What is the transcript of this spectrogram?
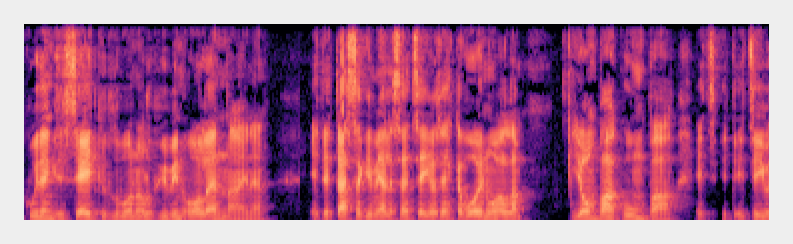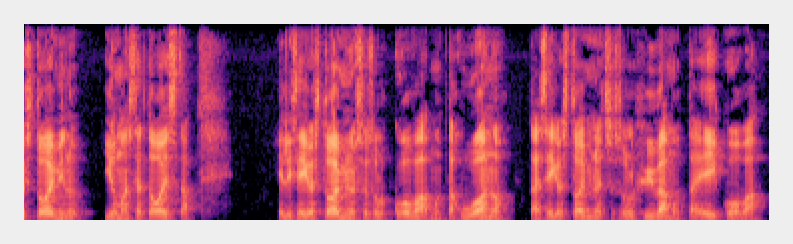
kuitenkin se 70-luvun on ollut hyvin olennainen. Että tässäkin mielessä, että se ei olisi ehkä voinut olla jompaa kumpaa, että, se ei olisi toiminut ilman sitä toista. Eli se ei olisi toiminut, jos olisi ollut kova, mutta huono, tai se ei olisi toiminut, että se olisi ollut hyvä, mutta ei kova.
